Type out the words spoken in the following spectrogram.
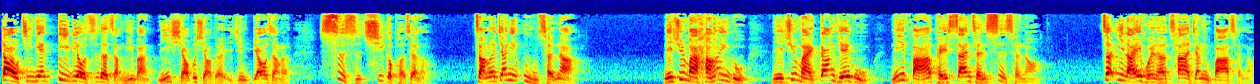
到今天第六支的涨停板，你晓不晓得已经飙涨了四十七个 percent 了，涨了将近五成啊！你去买航运股，你去买钢铁股，你反而赔三成四成哦。这一来一回呢，差了将近八成哦。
